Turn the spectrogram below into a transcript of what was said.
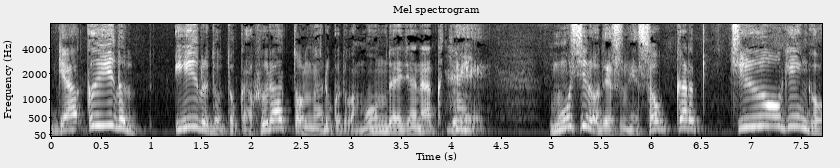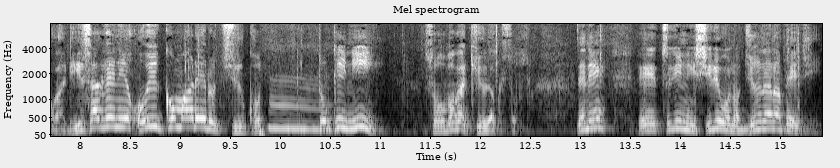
逆イールド、イールドとかフラットになることが問題じゃなくて、はい、むしろですね、そこから中央銀行が利下げに追い込まれる中こ、時に、相場が急落してる。でね、えー、次に資料の17ページ。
